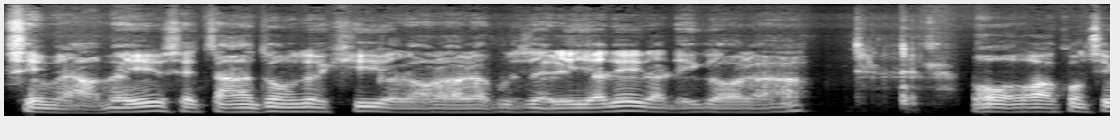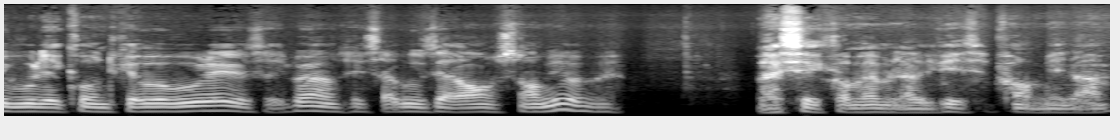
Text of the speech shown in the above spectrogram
C'est merveilleux, c'est un don de qui? Alors là, là, vous allez y aller, là, les gars, là. hein. Bon, racontez-vous les contes que vous voulez, c'est bien, si ça vous arrange, tant mieux. Mais bah, c'est quand même la vie, c'est formidable,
